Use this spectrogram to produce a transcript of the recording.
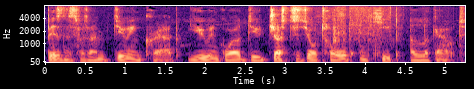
business what I'm doing, Crabbe. You and Goyle do just as you're told and keep a lookout.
